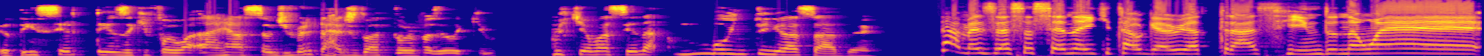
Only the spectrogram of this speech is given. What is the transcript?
Eu tenho certeza que foi a reação de verdade do ator fazendo aquilo. Porque é uma cena muito engraçada. Tá, mas essa cena aí que tá o Gary atrás rindo não é.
